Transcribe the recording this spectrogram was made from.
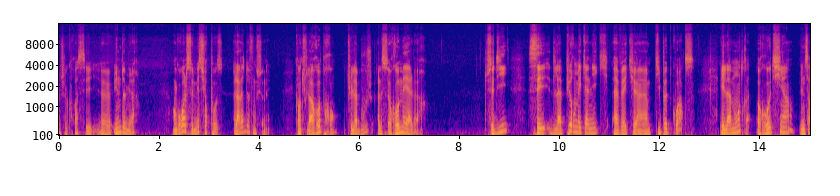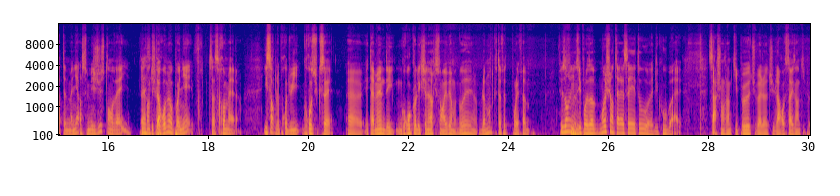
je crois, c'est une demi-heure, en gros, elle se met sur pause, elle arrête de fonctionner. Quand tu la reprends, tu la bouges, elle se remet à l'heure. Tu te dis, c'est de la pure mécanique avec un petit peu de quartz. Et la montre retient d'une certaine manière, elle se met juste en veille. Et quand tu la remets au poignet, ça se remet à l'heure. Ils sortent le produit, gros succès. Euh, et t'as même des gros collectionneurs qui sont arrivés en mode Ouais, la montre que t'as faite pour les femmes, faisons une Mhm. aussi pour les hommes. Moi, je suis intéressé et tout. Euh, du coup, bah, ça change un petit peu, tu, vas, la- tu la resize un petit peu.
